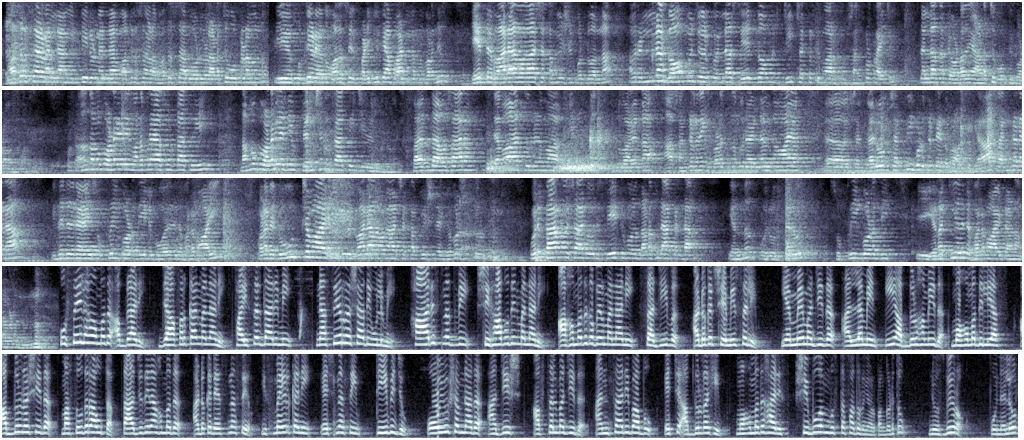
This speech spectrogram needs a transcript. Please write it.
മദ്രസകളെല്ലാം ഇന്ത്യയിലുള്ള എല്ലാ മദ്രസകളെ മദ്രസ ബോർഡുകൾ അടച്ചുപൂട്ടണമെന്നും ഈ കുട്ടികളെ ഒന്നും മദ്രസയിൽ പഠിപ്പിക്കാൻ പാടില്ലെന്നും പറഞ്ഞ് കേന്ദ്ര ബാലാവകാശ കമ്മീഷൻ കൊണ്ടുവന്ന അവരെല്ലാ ഗവൺമെന്റുകൾക്കും എല്ലാ സ്റ്റേറ്റ് ഗവൺമെന്റ് ചീഫ് സെക്രട്ടറിമാർക്കും സർക്കുലർ അയച്ചു ഇതെല്ലാം തന്നെ ഉടനെ അടച്ചുപൂട്ടിക്കോണമെന്ന് പറഞ്ഞു. അപ്പോൾ അത് നമുക്ക് വളരെ മനപ്രയാസം ഉണ്ടാക്കുകയും നമുക്ക് വളരെയധികം ടെൻഷൻ ഉണ്ടാക്കുകയും ചെയ്തൊരു പരിപാടി. അപ്പോൾ അതിന്റെ അവസാനം ജമാഅത്തുലമ ഹിന്ദ് എന്ന് പറയുന്ന ആ സംഘടനയ്ക്ക് പടച്ചു നമ്മുടെ എല്ലാവിധമായ ബലവും ശക്തിയും കൊടുക്കട്ടെ എന്ന് പ്രാർത്ഥിക്കുക. ആ സംഘടന ഇതിനെതിരായി സുപ്രീം കോടതിയിൽ പോയതിന്റെ ഫലമായി വളരെ രൂക്ഷമായ രീതിയിൽ ബാലാവകാശ കമ്മീഷനെ വിമർശിച്ചുകൊണ്ട് ഒരു കാരണവശാലും ഒരു സ്റ്റേറ്റ് മുതൽ നടപ്പിലാക്കണ്ട എന്ന് ഒരു ഉത്തരവ് സുപ്രീം കോടതി ഇറക്കിയതിന്റെ ഫലമായിട്ടാണ് അത് അവിടെ നിന്നത്. Hussain Ahmed Abrari Jafar Khan Mannani Faisal Darimi Nazeer Rashadi Ulumi Haris Nadvi Shihabuddin Mannani Ahmed Kabeer Mannani Sajeev advocate Shameer Salim M A Majeed Allameen E Abdul Hameed Muhammad Ilyas Abdul Rasheed Masood Rowther Thajudheen Ahmed advocate S Nazeer Ismail Kani H Naseem T Biju O U Shamnath Ajeesh Afsal Majeed Ansari Babu H Abdul Raheem Muhammad Haris Shibu M Mustafa തുടങ്ങിയവർ പങ്കെടുത്തു. News bureau Punalur.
